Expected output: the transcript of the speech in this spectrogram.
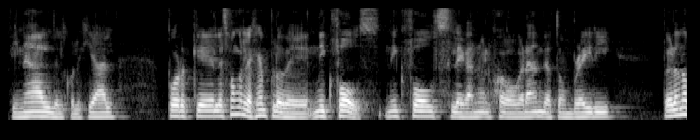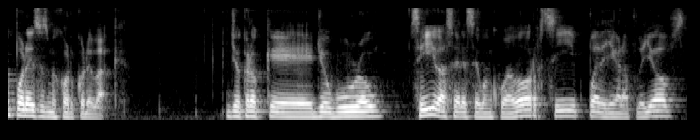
final del colegial. Porque les pongo el ejemplo de Nick Foles. Nick Foles le ganó el juego grande a Tom Brady, pero no por eso es mejor coreback. Yo creo que Joe Burrow sí va a ser ese buen jugador, sí puede llegar a playoffs.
